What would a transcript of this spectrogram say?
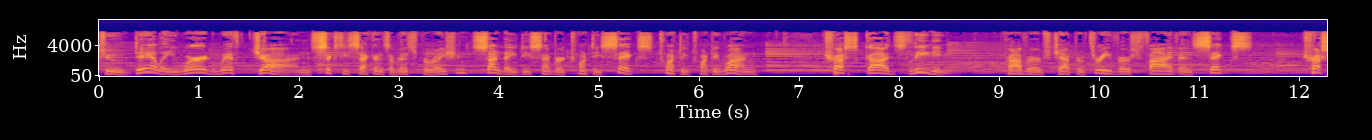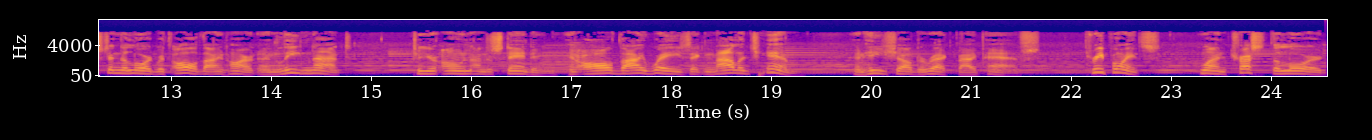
to Daily Word with John, 60 Seconds of Inspiration, Sunday, December 26, 2021. Trust God's leading. Proverbs chapter 3, verse 5 and 6. Trust in the Lord with all thine heart, and lean not to your own understanding. In all thy ways acknowledge him, and he shall direct thy paths. Three points. One, trust the Lord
